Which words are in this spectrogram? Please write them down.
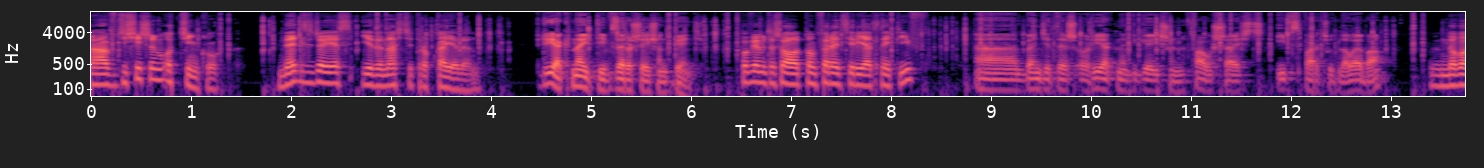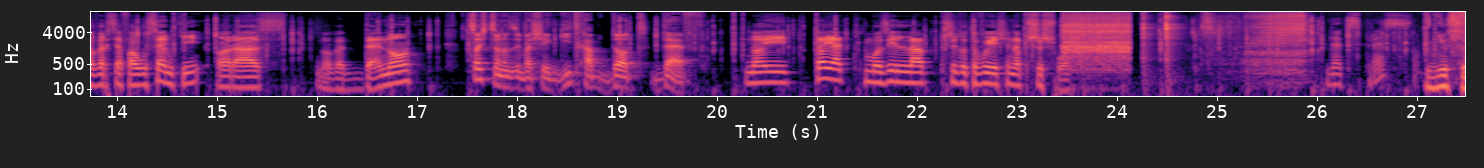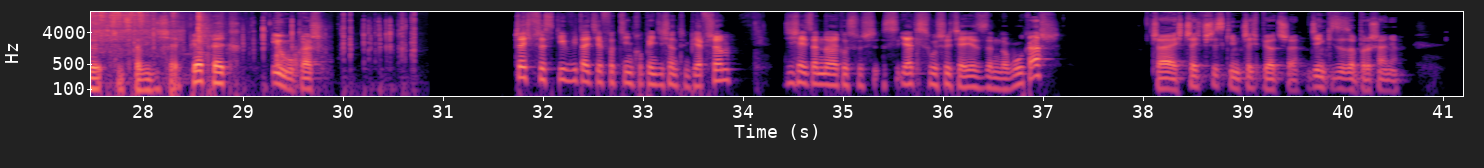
A w dzisiejszym odcinku Next.js 11.1 React Native 0.65. Powiemy też o konferencji React Native. E, będzie też o React Navigation V6 i wsparciu dla weba. Nowa wersja V8 oraz nowe Deno. Coś, co nazywa się github.dev. No i to, jak Mozilla przygotowuje się na przyszłość. Devspresso. Newsy przedstawi dzisiaj Piotrek. I Łukasz. Cześć wszystkim, witajcie w odcinku 51. Dzisiaj ze mną, jak, usłyszy, jak słyszycie, jest ze mną Łukasz. Cześć, cześć wszystkim, cześć Piotrze. Dzięki za zaproszenie.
